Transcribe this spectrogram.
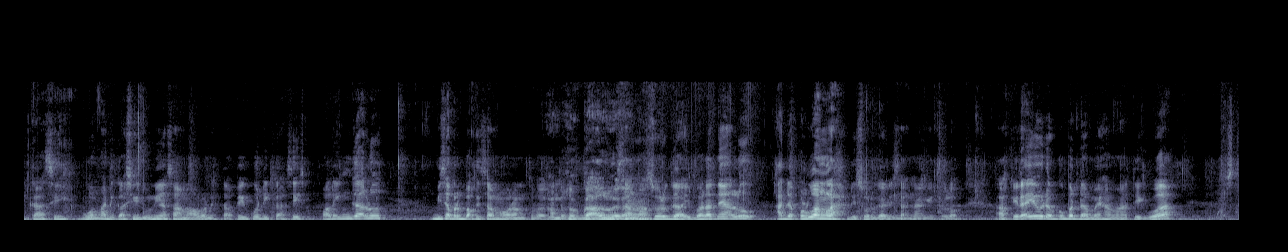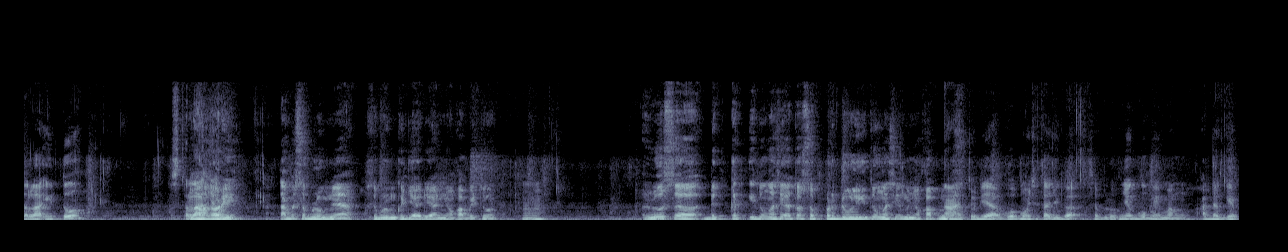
dikasih gue nggak dikasih dunia sama Allah nih tapi gue dikasih paling enggak lu bisa berbakti sama orang tua sama gitu. surga lu ya kan? Sama surga. Ibaratnya lu ada peluang lah di surga di sana gitu loh. Akhirnya ya udah gue berdamai sama hati gue setelah itu setelah setelah sorry tapi sebelumnya sebelum kejadian nyokap itu Hmm. lu sedekat itu nggak sih? Atau seperduli itu nggak sih menyokap lu? Nah itu dia. Gue mau cerita juga. Sebelumnya gue memang ada gap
